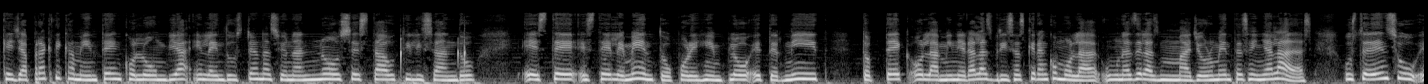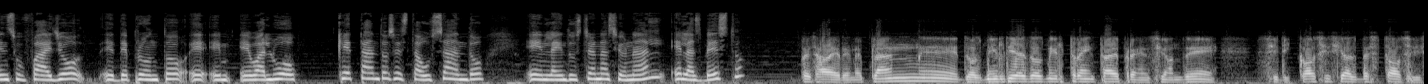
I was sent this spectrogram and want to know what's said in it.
que ya prácticamente en Colombia, en la industria nacional, no se está utilizando este, este elemento. Por ejemplo, Eternit, Toptec o la minera Las Brisas, que eran como la, unas de las mayormente señaladas. ¿Usted en su, en su fallo eh, de pronto eh, em, evaluó qué tanto se está usando en la industria nacional el asbesto? Pues a ver, en el plan 2010-2030 eh, de prevención de silicosis y asbestosis,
